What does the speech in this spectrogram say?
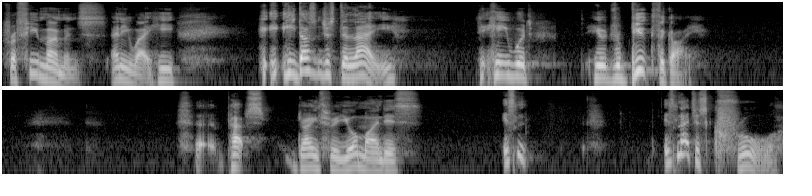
for a few moments anyway. He, he, he doesn't just delay, he would, he would rebuke the guy. Uh, perhaps going through your mind is isn't, isn't that just cruel?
